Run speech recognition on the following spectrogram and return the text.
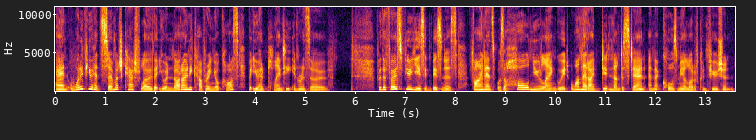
And what if you had so much cash flow that you were not only covering your costs, but you had plenty in reserve? For the first few years in business, finance was a whole new language, one that I didn't understand and that caused me a lot of confusion.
